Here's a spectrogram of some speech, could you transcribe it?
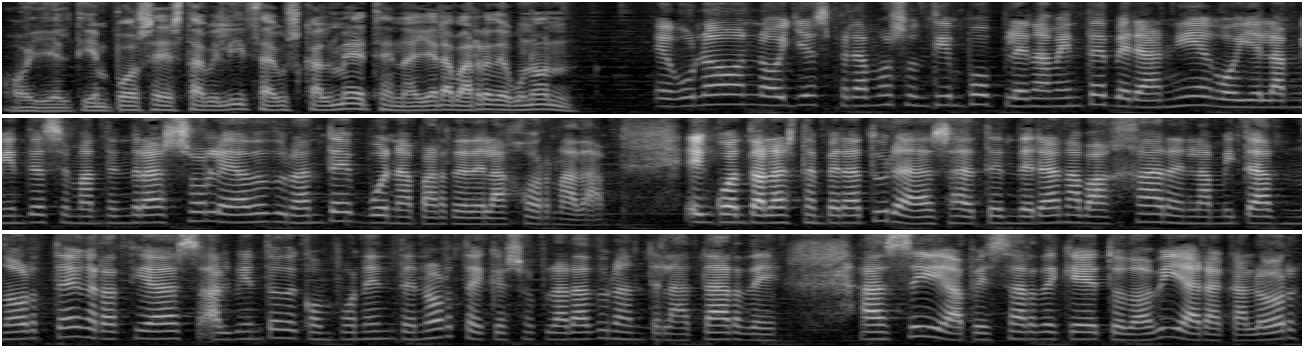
Hoy el tiempo se estabiliza, Euskalmet, en Ayera Barrio de Gunón. Egunon, hoy esperamos un tiempo plenamente veraniego y el ambiente se mantendrá soleado durante buena parte de la jornada. En cuanto a las temperaturas, tenderán a bajar en la mitad norte gracias al viento de componente norte que soplará durante la tarde. Así, a pesar de que todavía hará calor,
